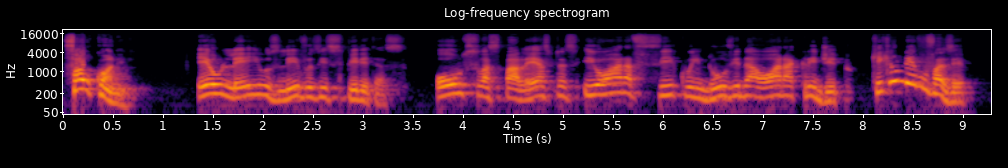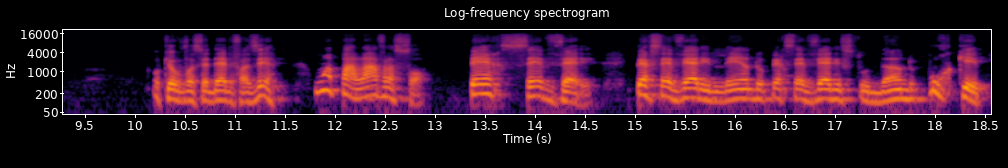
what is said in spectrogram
Falcone, eu leio os livros espíritas ouço as palestras e ora fico em dúvida, ora acredito. O que, que eu devo fazer? O que você deve fazer? Uma palavra só: persevere. Persevere lendo, persevere estudando. Por quê?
